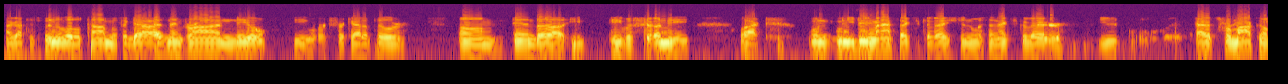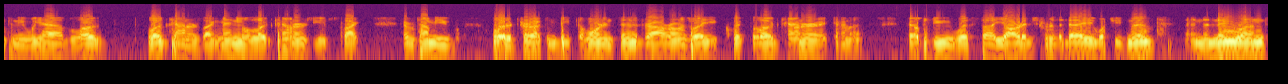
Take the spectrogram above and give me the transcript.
I got to spend a little time with a guy. His name's Ryan Neal. He works for Caterpillar, um, and uh, he he was showing me like when when you do mass excavation with an excavator, you as for my company, we have load load counters, like manual load counters. You just like every time you load a truck and beat the horn and send the driver on his way, you click the load counter. It kind of helps you with uh, yardage for the day, what you've moved. And the new ones,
